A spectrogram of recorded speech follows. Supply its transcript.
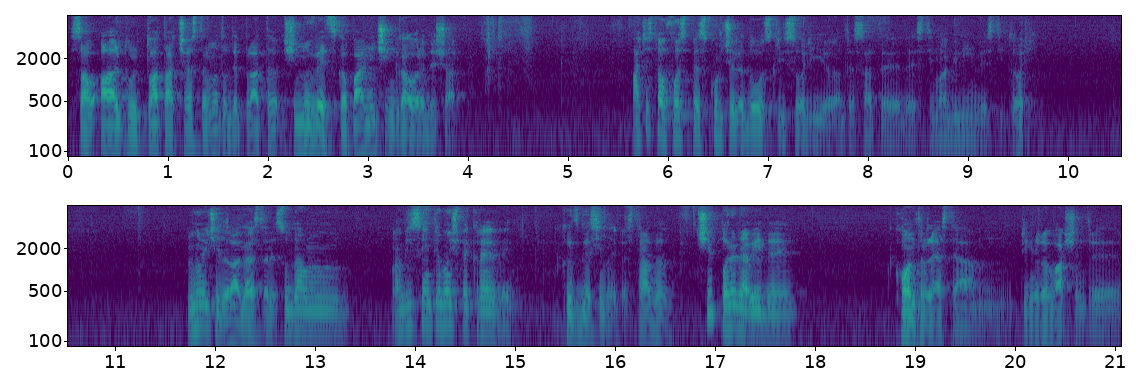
sau altul toată această notă de plată și nu veți scăpa nici în gaură de șarpe. Acestea au fost pe scurt cele două scrisori adresate de estimabili investitori. Noi, cei de la Gazeta de Sud, am, am zis să întrebăm și pe craeveni, câți găsim noi pe stradă, ce părere au ei de contrele astea prin răvașe între,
